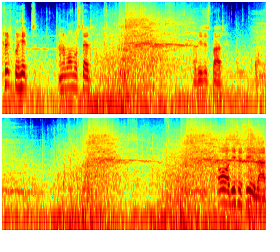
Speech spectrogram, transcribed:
Critical hit and I'm almost dead. Oh, this is bad. Oh, this is really bad.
